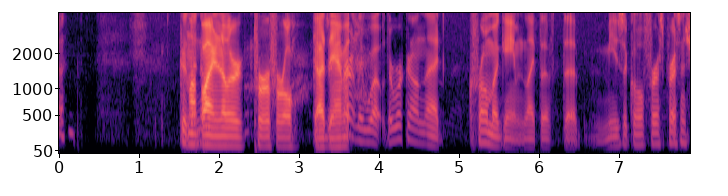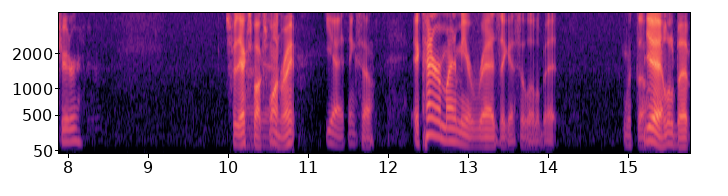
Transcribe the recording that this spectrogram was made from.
I'm not buying another peripheral. God damn it. Currently, what they're working on that Chroma game, like the the musical first-person shooter. It's for the Xbox yeah. One, right? Yeah, I think so. It kind of reminded me of Rez, I guess, a little bit, with the Yeah, a little bit.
